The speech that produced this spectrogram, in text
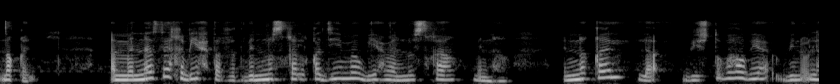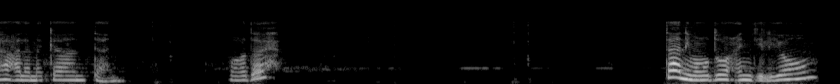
نقل. أما النسخ بيحتفظ بالنسخة القديمة وبيعمل نسخة منها. النقل لا بيشطبها وبينقلها على مكان تاني. واضح؟ تاني موضوع عندي اليوم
